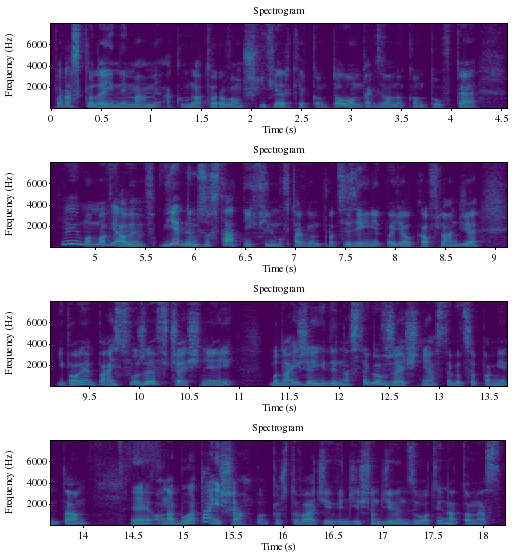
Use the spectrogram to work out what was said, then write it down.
po raz kolejny mamy akumulatorową szlifierkę kątową, tak zwaną kątówkę. Ja ją omawiałem w jednym z ostatnich filmów, tak bym precyzyjnie powiedział, Kauflandzie. I powiem Państwu, że wcześniej, bodajże 11 września, z tego co pamiętam, ona była tańsza, bo kosztowała 99 zł, natomiast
